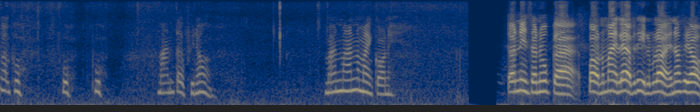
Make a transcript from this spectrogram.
นั่นผู้ผู้ผมันเติบพี่น้องมันมันทำไมก่อนนี่ตอนนี้สนุกกะเป่าน้ำมันแล้วไปที่เรียบร้อยเนาะพี่น้อง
